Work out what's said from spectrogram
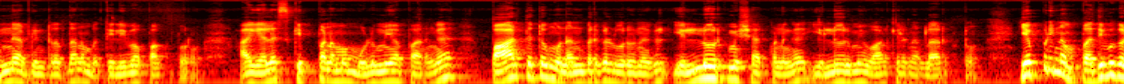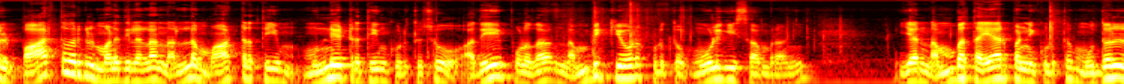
என்ன அப்படின்றது தான் நம்ம தெளிவாக பார்க்க போகிறோம் ஆகையால் ஸ்கிப் பண்ணாமல் முழுமையாக பாருங்கள் பார்த்துட்டு உங்கள் நண்பர்கள் உறவினர்கள் எல்லோருக்குமே ஷேர் பண்ணுங்கள் எல்லோருமே வாழ்க்கையில் நல்லா இருக்கட்டும். எப்படி நம் பதிவுகள் பார்த்தவர்கள் மனதிலெல்லாம் நல்ல மாற்றத்தையும் முன்னேற்றத்தையும் கொடுத்துச்சோ அதே போல தான் நம்பிக்கை நம்பிக்கையோடு கொடுத்தோம். மூலிகை சாம்பிராணி. ஏன் நம்ம தயார் பண்ணி கொடுத்த முதல்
